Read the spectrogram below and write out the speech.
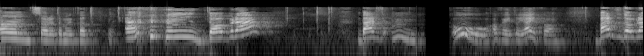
Um, sorry, to mój kot. Dobra. Bardzo. Mm. Uuu, okej, to jajko. Bardzo dobra,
